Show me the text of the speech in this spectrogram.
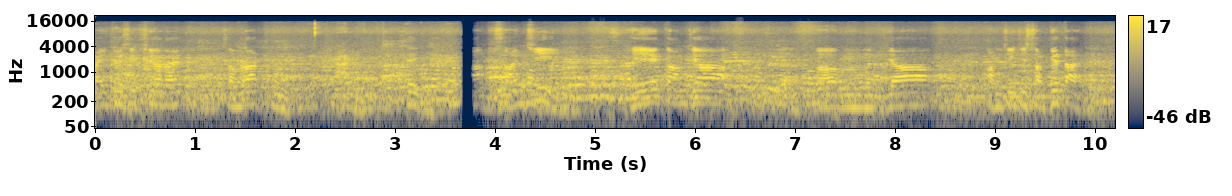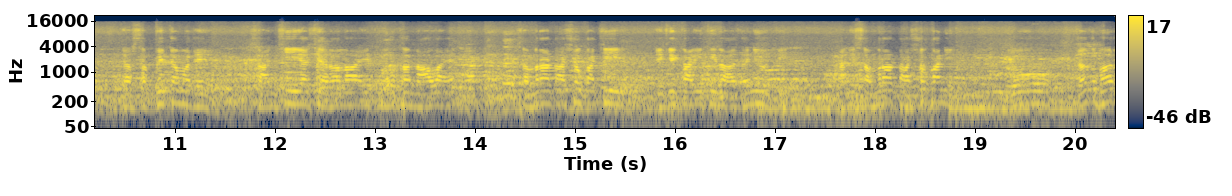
ऐतिहासिक शहर आहे. सम्राट. सांची हे एक आमच्या ज्या आमची जी सभ्यता आहे त्या सभ्यतेमध्ये सांची या शहराला एक मोठं नाव आहे. सम्राट अशोकाची एकेकाळी ती राजधानी होती. आणि सम्राट अशोकाने जो जगभर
